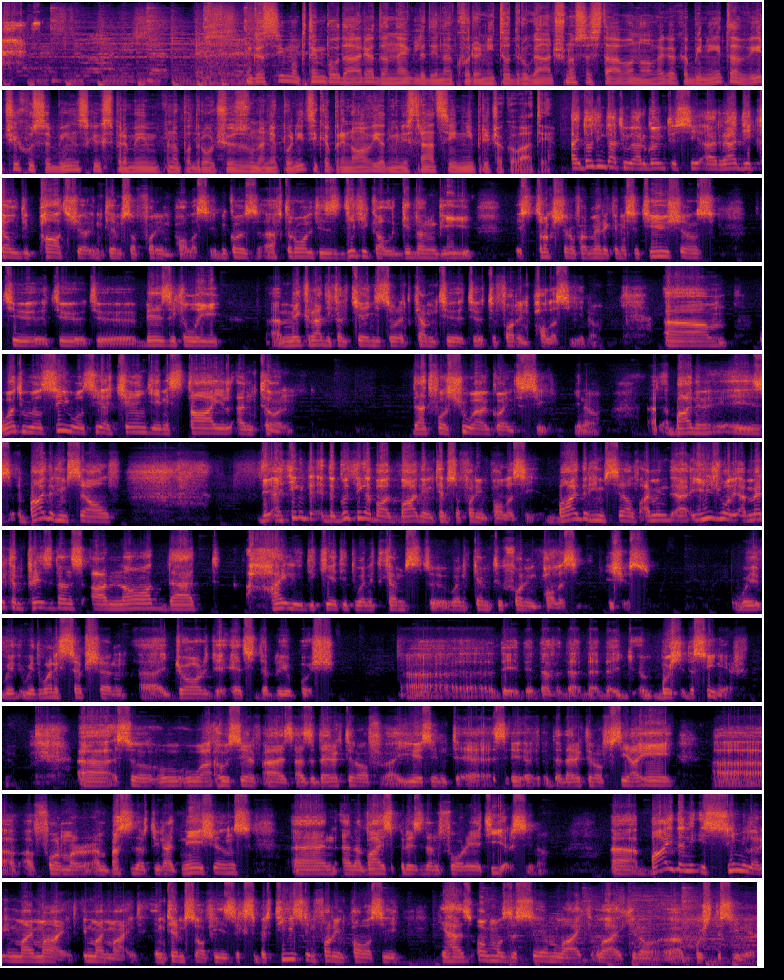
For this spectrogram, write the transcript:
Gasim ob tem povdarja, da ne glede na korenito drugačno sestavo novega kabineta, večjih vsebinskih sprememb na področju zunanje politike pri novi administraciji ni pričakovati. I don't think that we are going to see a radical departure in terms of foreign policy because, after all, it is difficult given the structure of American institutions to, to, to basically uh, make radical changes when it comes to, to, to foreign policy. You know. Um, what we will see, we'll see a change in style and tone. That for sure we're going to see. You know, uh, Biden is Biden himself. The, I think the, the, good thing about Biden in terms of foreign policy, Biden himself. I mean, uh, usually American presidents are not that highly educated when it comes to when it comes to foreign policy issues, with with, with one exception, uh, George H. W. Bush. Uh, the, the, the, the, Bush the senior. Uh, so who, who, who served as as the director of U.S. Uh, the director of CIA, a former ambassador to United Nations, and and a vice president for eight years. You know. Uh, Biden is similar in my mind, in my mind, in terms of his expertise in foreign policy. He has almost the same like like you know uh, Bush the senior.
